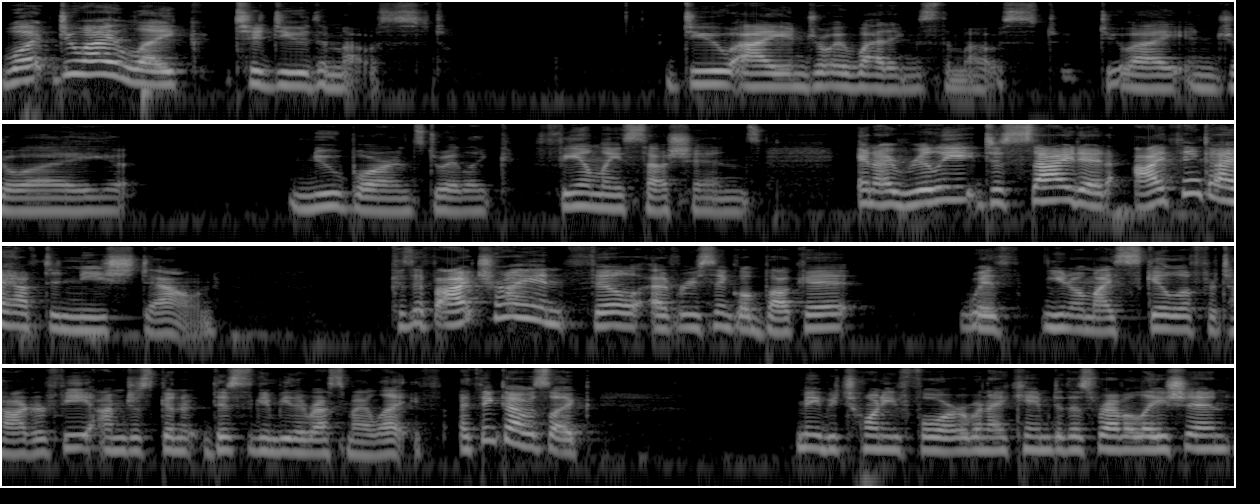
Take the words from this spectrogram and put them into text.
what do I like to do the most? Do I enjoy weddings the most? Do I enjoy newborns? Do I like family sessions? And I really decided I think I have to niche down. Because if I try and fill every single bucket with, you know, my skill of photography, I'm just going to, this is going to be the rest of my life. I think I was like maybe 24 when I came to this revelation.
